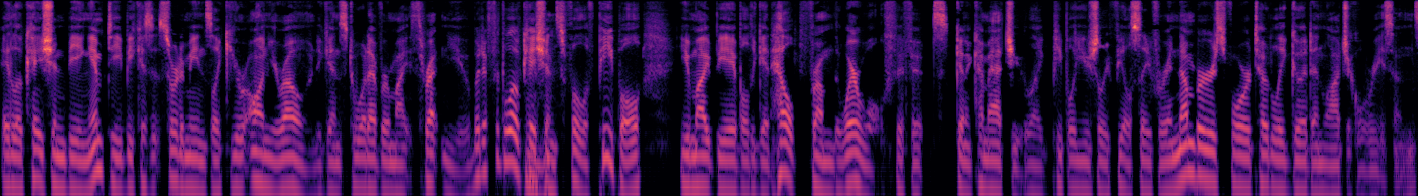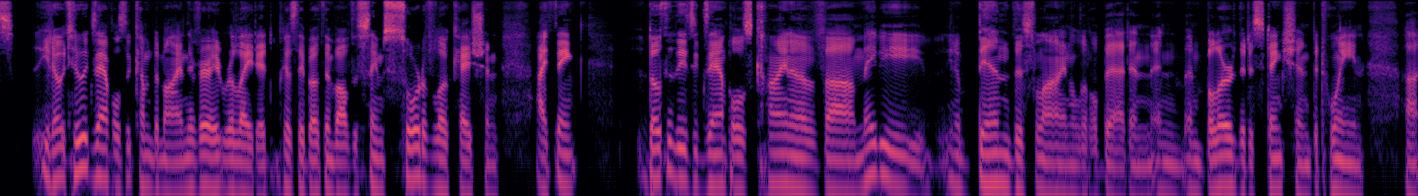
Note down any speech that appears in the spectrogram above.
a location being empty because it sort of means like you're on your own against whatever might threaten you. But if the location's mm-hmm. full of people, you might be able to get help from the werewolf if it's going to come at you. Like, people usually feel safer in numbers for totally good and logical reasons. You know, two examples that come to mind, they're very related because they both involve the same sort of location. I think both of these examples kind of uh, maybe you know bend this line a little bit and and, and blur the distinction between uh,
